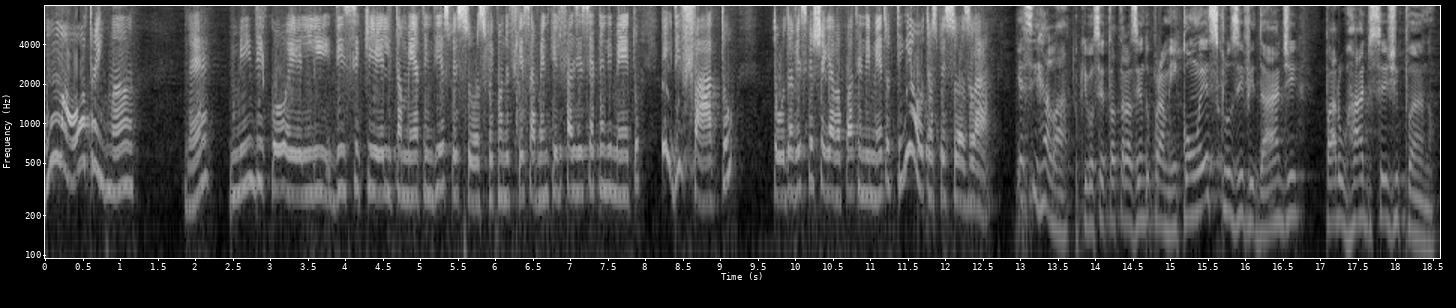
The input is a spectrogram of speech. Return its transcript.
uma outra irmã, né? Me indicou, ele disse que ele também atendia as pessoas. Foi quando eu fiquei sabendo que ele fazia esse atendimento. E de fato, toda vez que eu chegava para o atendimento, tinha outras pessoas lá. Esse relato que você está trazendo para mim com exclusividade para o Rádio Sergipano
